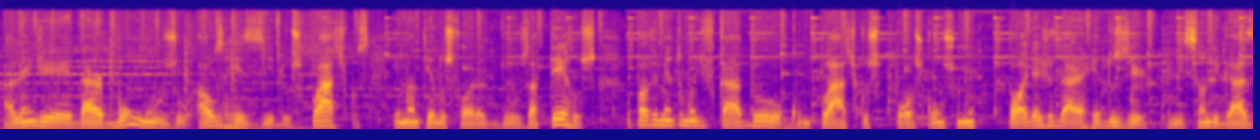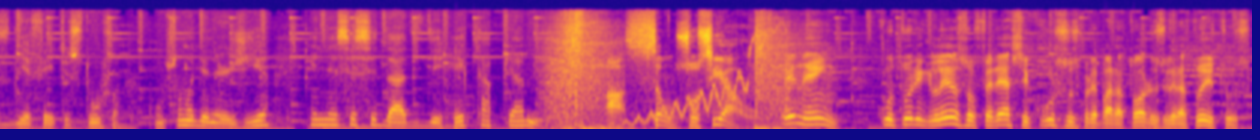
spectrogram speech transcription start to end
Além de dar bom uso aos resíduos plásticos e mantê-los fora dos aterros, o pavimento modificado com plásticos pós-consumo pode ajudar a reduzir emissão de gases de efeito estufa, consumo de energia e necessidade de recapeamento. Ação Social. Enem. Cultura Inglesa oferece cursos preparatórios gratuitos.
